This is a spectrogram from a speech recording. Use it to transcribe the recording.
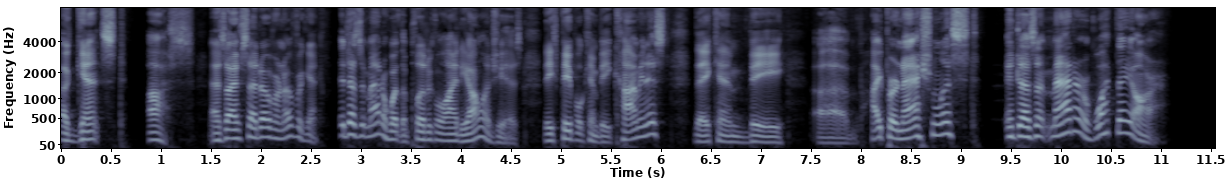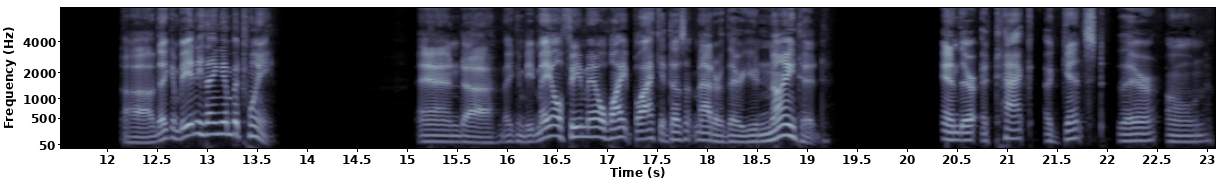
against us. As I've said over and over again, it doesn't matter what the political ideology is. These people can be communist, they can be uh, hyper nationalist, it doesn't matter what they are. Uh, they can be anything in between. And uh, they can be male, female, white, black. It doesn't matter. They're united in their attack against their own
